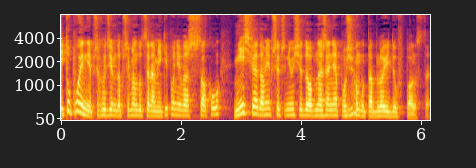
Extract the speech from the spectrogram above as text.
I tu płynnie przechodzimy do przeglądu ceramiki, ponieważ Sokół nieświadomie przyczynił się do obnażenia poziomu tabloidów w Polsce.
